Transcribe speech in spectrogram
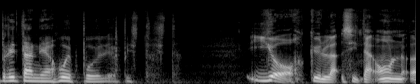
Britannian huippuyliopistosta. Joo, kyllä sitä on ö,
